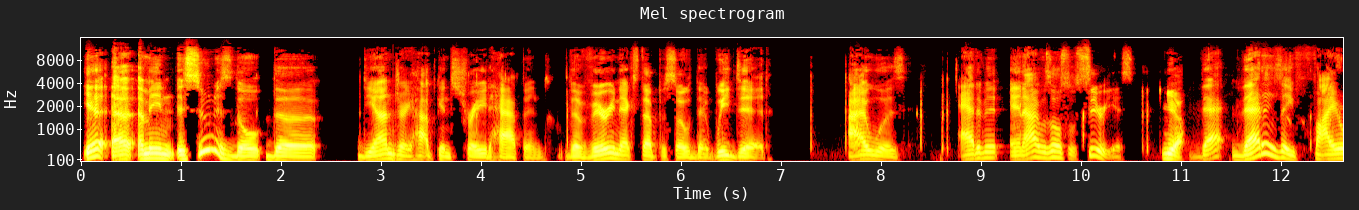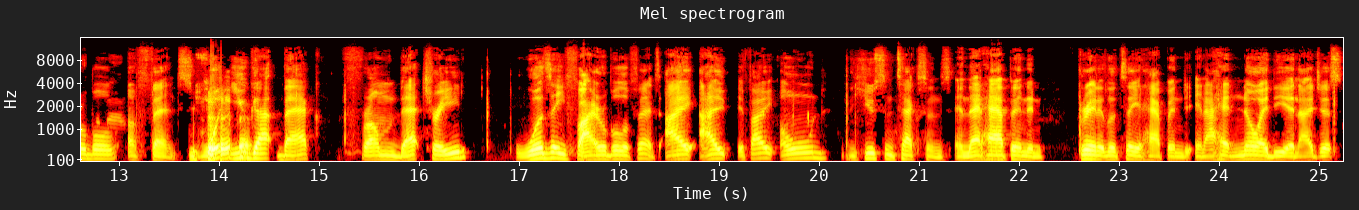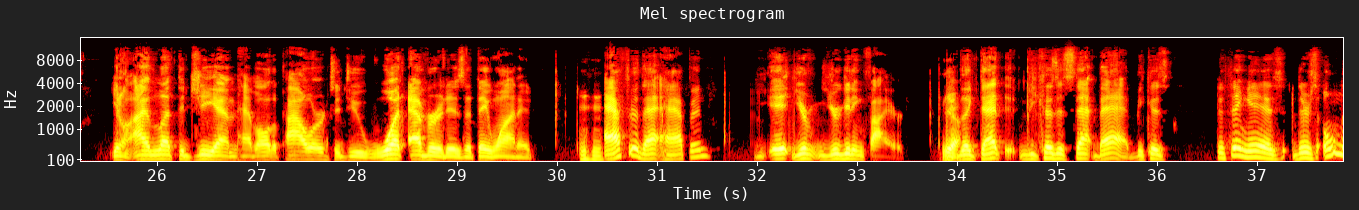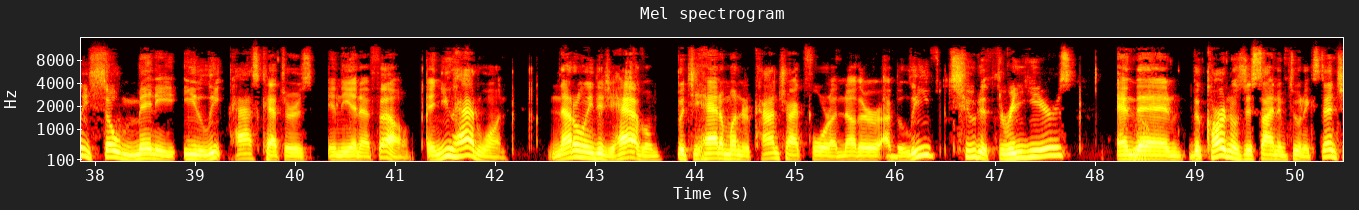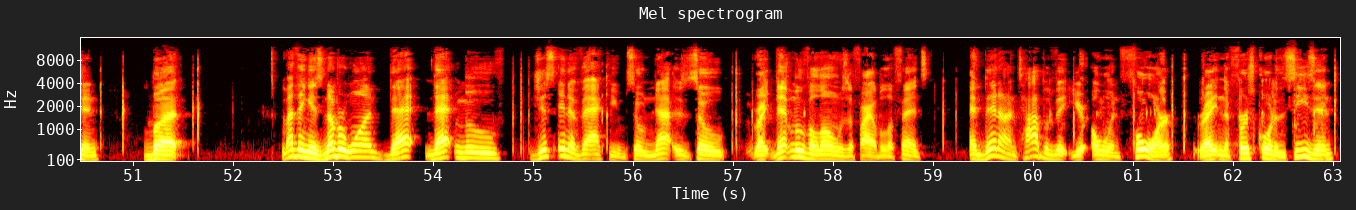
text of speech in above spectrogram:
Yeah, I, I mean, as soon as the the DeAndre Hopkins trade happened, the very next episode that we did, I was adamant and I was also serious. Yeah. That that is a fireable offense. What you got back from that trade was a fireable offense. I I if I owned the Houston Texans and that happened and granted let's say it happened and I had no idea and I just you know I let the GM have all the power to do whatever it is that they wanted. Mhm. After that happened, it, you're you're getting fired. Yeah. Like that because it's that bad because the thing is, there's only so many elite pass catchers in the NFL, and you had one. Not only did you have him, but you had him under contract for another, I believe, two to three years. And Yeah. then the Cardinals just signed him to an extension. But my thing is, number one, that that move just in a vacuum. So not so right. That move alone was a fireable offense. And then on top of it, you're 0 4, right, in the first quarter of the season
